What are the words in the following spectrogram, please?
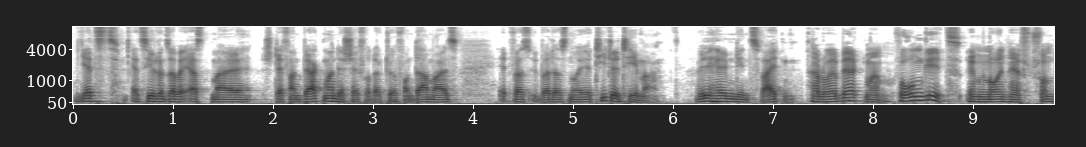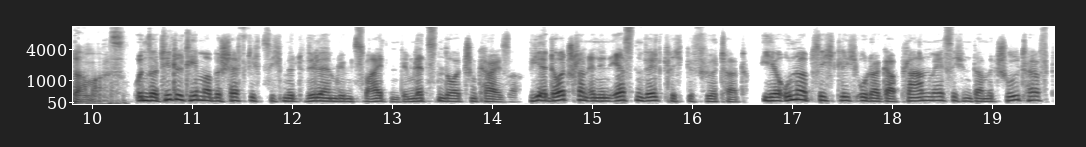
Jetzt erzählt uns aber erstmal Stefan Bergmann, der Chefredakteur von damals, etwas über das neue Titelthema. Wilhelm II. Hallo Herr Bergmann, worum geht's im neuen Heft von damals? Unser Titelthema beschäftigt sich mit Wilhelm II., dem letzten deutschen Kaiser. Wie er Deutschland in den Ersten Weltkrieg geführt hat, eher unabsichtlich oder gar planmäßig und damit schuldhaft,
